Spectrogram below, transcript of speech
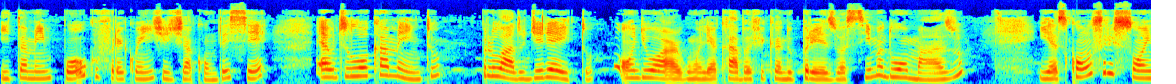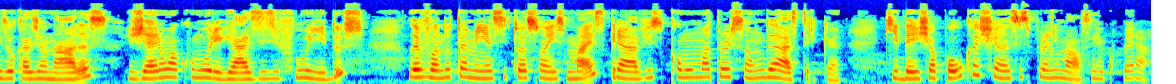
e também pouco frequente de acontecer, é o deslocamento para o lado direito, onde o órgão ele acaba ficando preso acima do omaso e as constrições ocasionadas geram acúmulo de gases e fluidos, levando também a situações mais graves, como uma torção gástrica, que deixa poucas chances para o animal se recuperar.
